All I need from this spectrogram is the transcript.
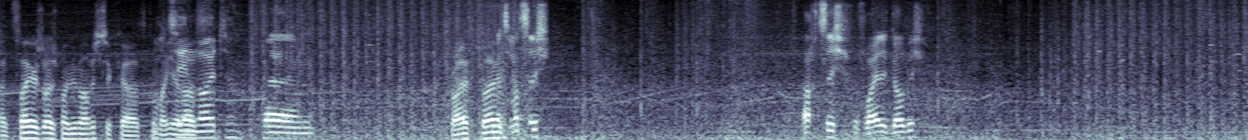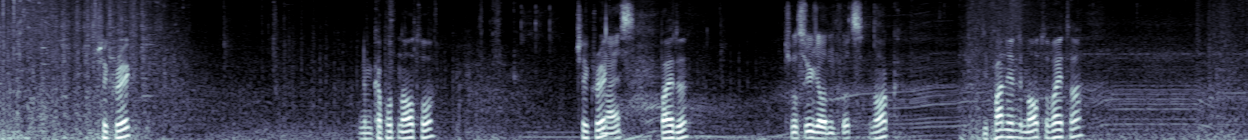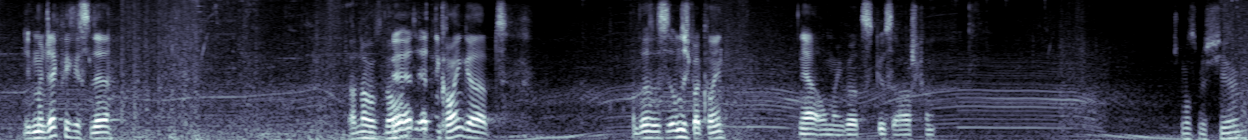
Dann zeige ich euch mal, wie man richtig fährt. Guck Noch mal hier zehn was. Leute. Ähm, Drive, drive. 20. 80 auf Weile, glaube ich. Chick Rick. In einem kaputten Auto. Chick Rick, Nice. beide. Ich muss reloaden kurz. Knock. Die fahren in dem Auto weiter. Ich mein Jackpick ist leer. Der andere ist Er, hat- er hat einen Coin gehabt. Und das ist unsichtbar Coin. Ja, oh mein Gott, gewisser Arschcoin. Ich muss mich healen.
